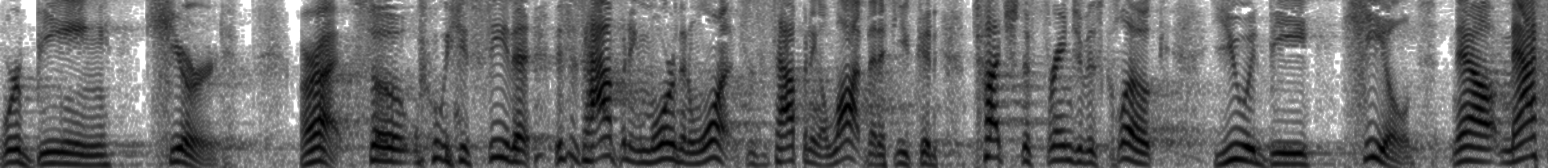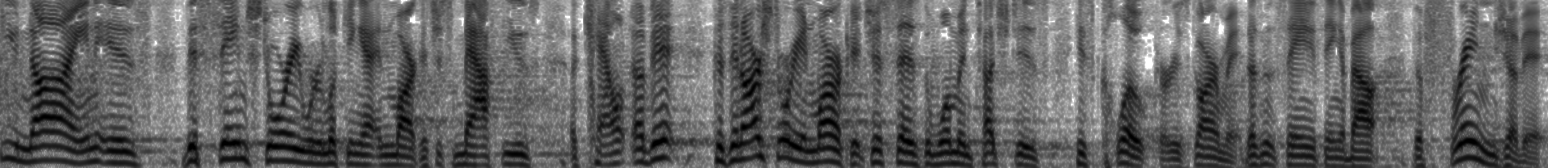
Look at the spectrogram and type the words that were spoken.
were being cured. All right, so we can see that this is happening more than once. This is happening a lot, that if you could touch the fringe of his cloak, you would be healed. Now, Matthew 9 is this same story we're looking at in Mark. It's just Matthew's account of it. Because in our story in Mark, it just says the woman touched his, his cloak or his garment. It doesn't say anything about the fringe of it.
